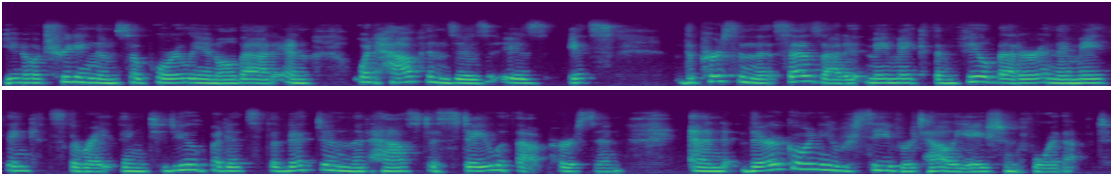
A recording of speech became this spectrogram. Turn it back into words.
you know treating them so poorly and all that. And what happens is is it's the person that says that it may make them feel better and they may think it's the right thing to do but it's the victim that has to stay with that person and they're going to receive retaliation for that.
